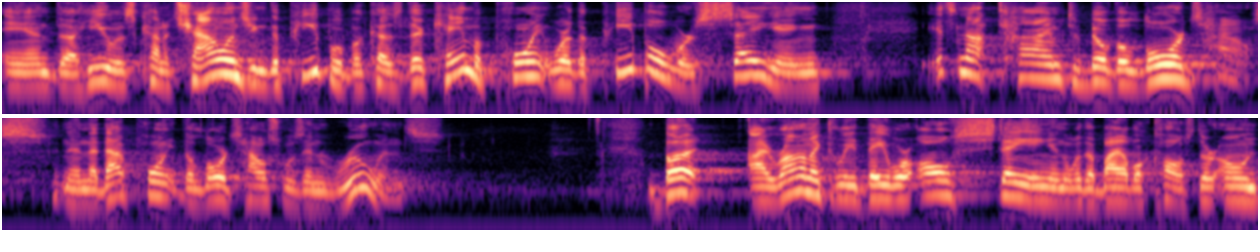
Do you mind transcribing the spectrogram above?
and uh, he was kind of challenging the people because there came a point where the people were saying, it's not time to build the Lord's house. And at that point, the Lord's house was in ruins. But ironically, they were all staying in what the Bible calls their own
